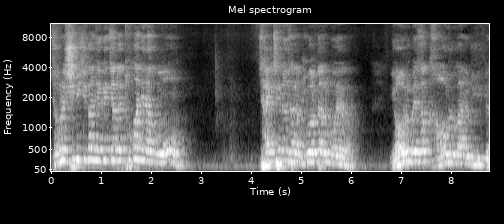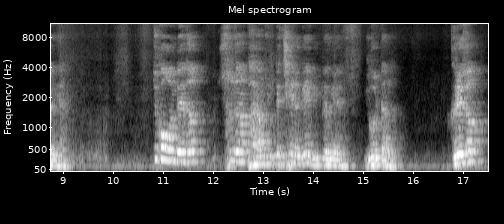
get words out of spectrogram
저번에 12시간 얘기했잖아요. 토간이라고. 잘 채는 사람 6월 달은 뭐예요? 여름에서 가을로 가는 유입병이야. 뜨거운 데서 선선한 바람 불 때 채는 게 유입병이에요. 6월 달은. 그래서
